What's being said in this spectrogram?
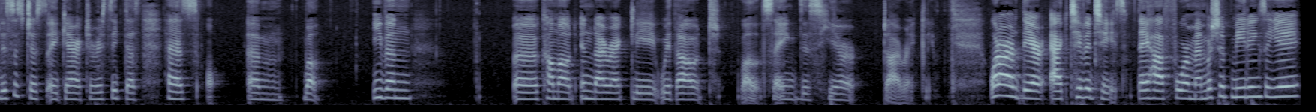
This is just a characteristic that has um, well even uh, come out indirectly without well saying this here directly. What are their activities? They have four membership meetings a year,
